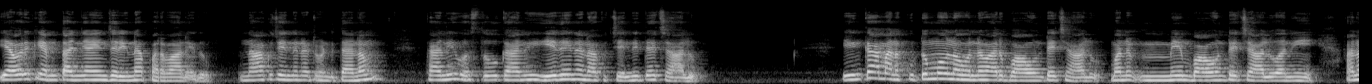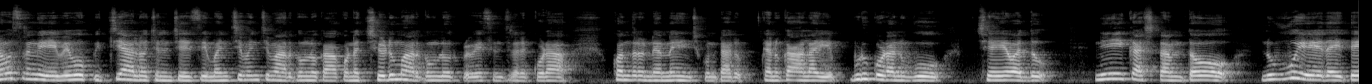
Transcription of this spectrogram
ఎవరికి ఎంత అన్యాయం జరిగినా పర్వాలేదు. నాకు చెందినటువంటి ధనం కానీ వస్తువు కానీ ఏదైనా నాకు చెందితే చాలు. ఇంకా మన కుటుంబంలో ఉన్నవారు బాగుంటే చాలు. మనం మేము బాగుంటే చాలు అని అనవసరంగా ఏవేవో పిచ్చి ఆలోచనలు చేసి మంచి మంచి మార్గంలో కాకుండా చెడు మార్గంలోకి ప్రవేశించడానికి కూడా కొందరు నిర్ణయించుకుంటారు. కనుక అలా ఎప్పుడు కూడా నువ్వు చేయవద్దు. నీ కష్టంతో నువ్వు ఏదైతే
